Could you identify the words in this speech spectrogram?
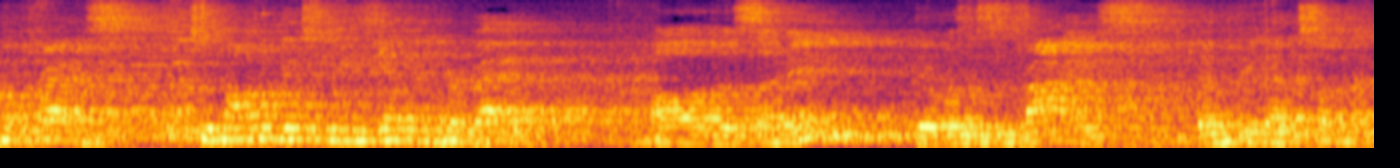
Her friends to to the museum in her bed. All of a sudden, there was a surprise that Frida took,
